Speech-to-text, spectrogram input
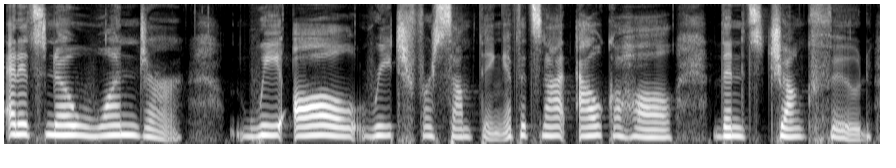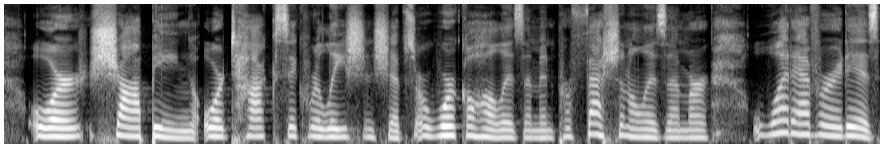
And it's no wonder we all reach for something. If it's not alcohol, then it's junk food or shopping or toxic relationships or workaholism and professionalism or whatever it is.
